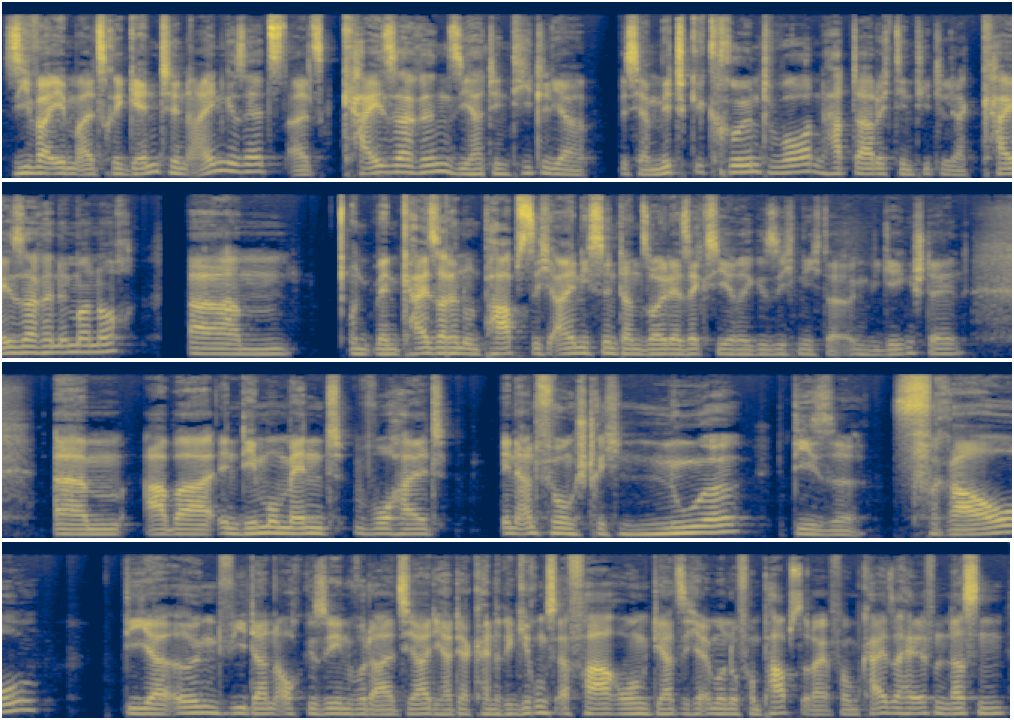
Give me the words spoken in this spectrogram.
sie war eben als Regentin eingesetzt, als Kaiserin. Sie hat den Titel ja, ist ja mitgekrönt worden, hat dadurch den Titel ja Kaiserin immer noch. Ähm, und wenn Kaiserin und Papst sich einig sind, dann soll der Sechsjährige sich nicht da irgendwie gegenstellen. Ähm, aber in dem Moment, wo halt in Anführungsstrichen nur diese Frau, die ja irgendwie dann auch gesehen wurde als, ja, die hat ja keine Regierungserfahrung, die hat sich ja immer nur vom Papst oder vom Kaiser helfen lassen.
